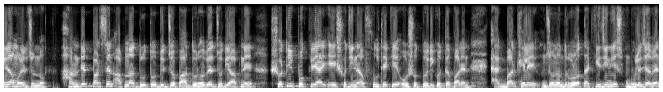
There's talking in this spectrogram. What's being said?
নিরাময়ের জন্য। হান্ড্রেড পারসেন্ট আপনার দ্রুত বীর্যপাত দূর হবে যদি আপনি সঠিক প্রক্রিয়ায় এই সজিনা ফুল থেকে ওষুধ তৈরি করতে পারেন। একবার খেলে যৌন দুর্বলতা কী জিনিস ভুলে যাবেন?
